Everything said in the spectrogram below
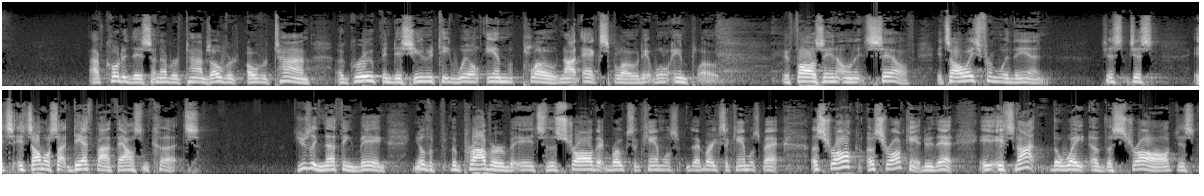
I've quoted this a number of times over, over time. A group in disunity will implode, not explode, it will implode. It falls in on itself. It's always from within. Just, just it's, it's almost like death by a thousand cuts. Usually nothing big. You know, the, the proverb, it's the straw that breaks the camel's, that breaks the camel's back. A straw, a straw can't do that. It, it's not the weight of the straw, just,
